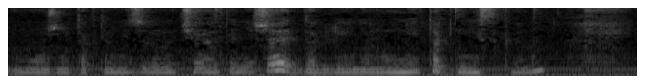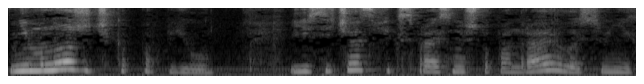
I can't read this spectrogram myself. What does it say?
можно. Так-то мне зеленый чай он понижает давление, но не так низкое. Ну, немножечко попью. И сейчас фикс прайс мне что понравилось. У них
